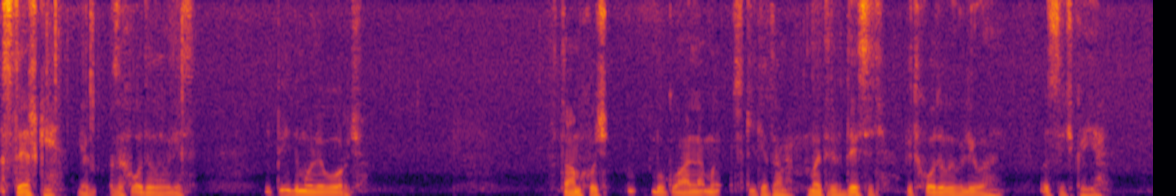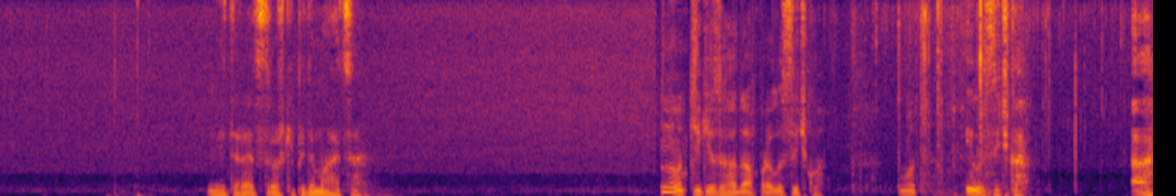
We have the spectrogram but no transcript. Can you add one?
стежки, як заходили в ліс. І підемо ліворуч. Там хоч буквально ми скільки там, метрів 10 підходили вліво, лисичка є. Вітерець трошки підіймається. Ну от тільки згадав про лисичку. От і лисичка. А!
